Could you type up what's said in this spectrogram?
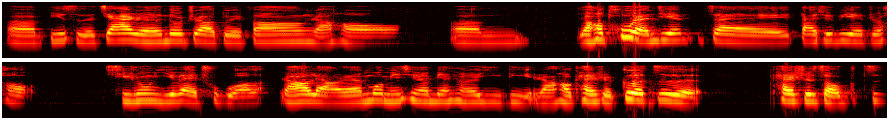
呃彼此的家人都知道对方，然后。嗯，然后突然间在大学毕业之后，其中一位出国了，然后两个人莫名其妙变成了异地，然后开始各自开始走自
